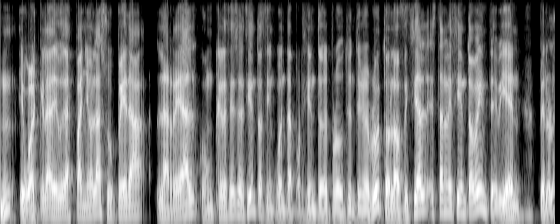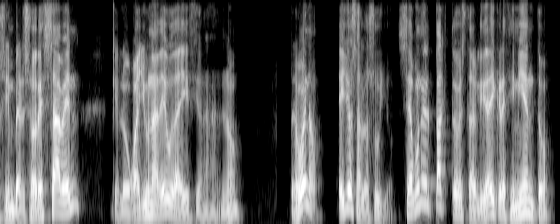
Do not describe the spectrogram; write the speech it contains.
¿Mm? Igual que la deuda española supera la real con creces del 150% del Producto Interior Bruto. La oficial está en el 120, bien, pero los inversores saben que luego hay una deuda adicional, ¿no? Pero bueno, ellos a lo suyo. Según el Pacto de Estabilidad y Crecimiento,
